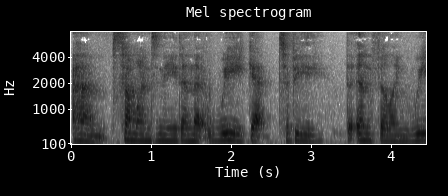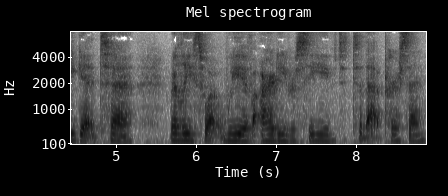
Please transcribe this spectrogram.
um, someone's need and that we get to be the infilling, we get to release what we have already received to that person.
